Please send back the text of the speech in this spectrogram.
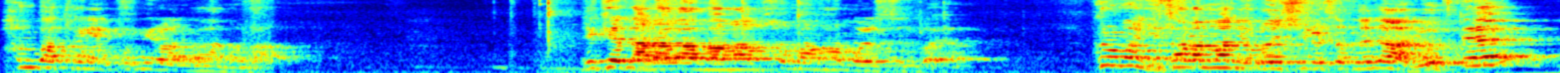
한바탕에 꿈이란가 하노라. 이렇게 나라가 망한 허망함을 쓴 거야. 그러면 이 사람만 이런 시를 썼느냐? 이때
